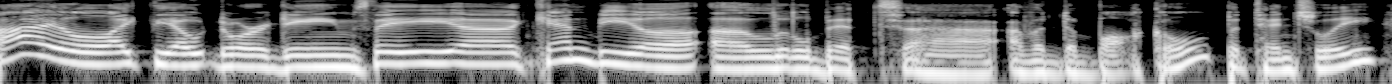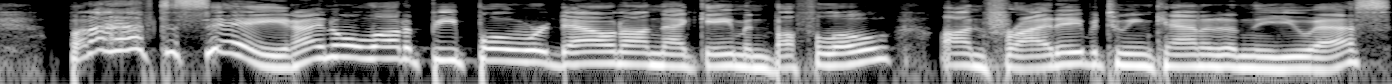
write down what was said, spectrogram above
I like the outdoor games. They uh, can be a, a little bit uh, of a debacle, potentially. But I have to say, I know a lot of people were down on that game in Buffalo on Friday between Canada and the U.S.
